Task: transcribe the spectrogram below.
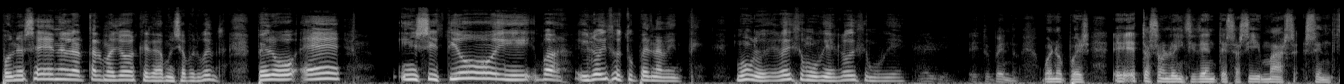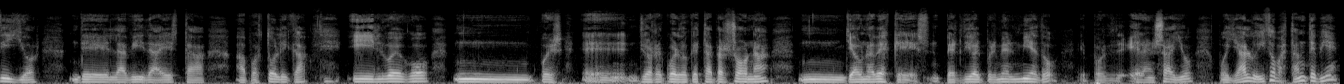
ponerse en el altar mayor que le da mucha vergüenza. Pero él insistió y, bueno, y lo hizo estupendamente. Muy, lo hizo muy bien, lo hizo muy bien. Estupendo. Bueno, pues eh, estos son los incidentes así más sencillos de la vida esta apostólica y luego, mm, pues eh, yo recuerdo que esta persona, mm, ya una vez que perdió el primer miedo, eh, porque era ensayo, pues ya lo hizo bastante bien.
